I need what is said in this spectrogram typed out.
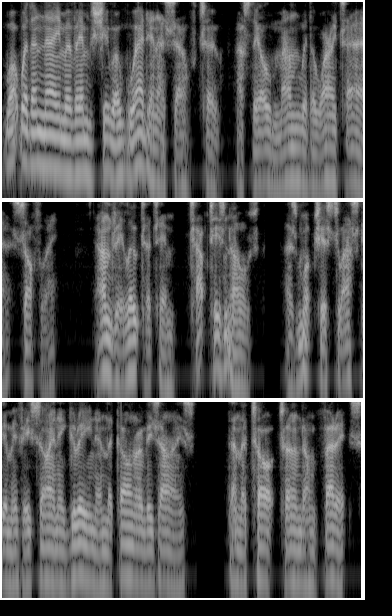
What were the name of him she were wedding herself to? asked the old man with the white hair, softly. Andrew looked at him, tapped his nose, as much as to ask him if he saw any green in the corner of his eyes. Then the talk turned on ferrets,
